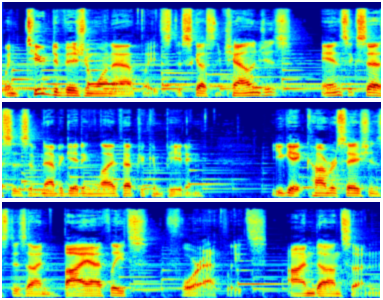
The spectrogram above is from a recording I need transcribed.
When two Division 1 athletes discuss the challenges and successes of navigating life after competing, you get conversations designed by athletes for athletes. I'm Don Sutton.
